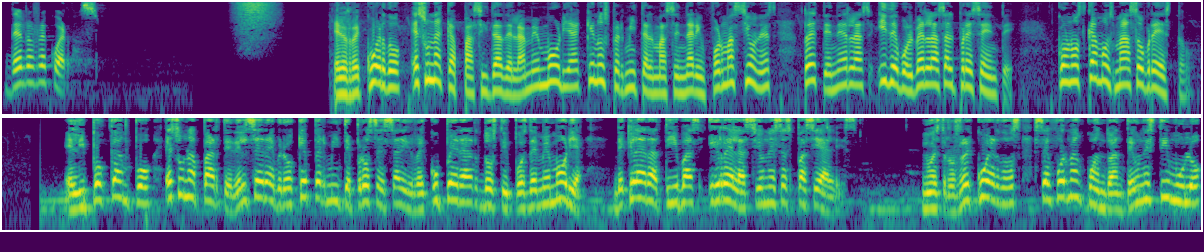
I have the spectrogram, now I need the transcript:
de los recuerdos. El recuerdo es una capacidad de la memoria que nos permite almacenar informaciones, retenerlas y devolverlas al presente. Conozcamos más sobre esto. El hipocampo es una parte del cerebro que permite procesar y recuperar dos tipos de memoria, declarativas y relaciones espaciales. Nuestros recuerdos se forman cuando ante un estímulo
